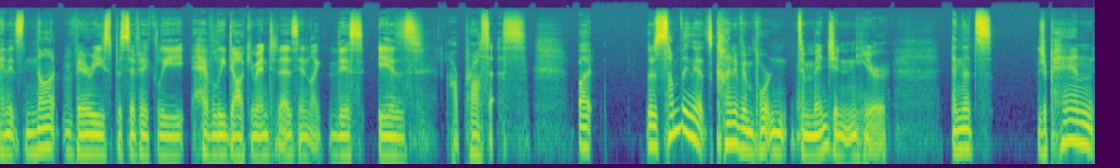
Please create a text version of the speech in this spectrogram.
and it's not very specifically heavily documented as in like this is our process. But there's something that's kind of important to mention here and that's japan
